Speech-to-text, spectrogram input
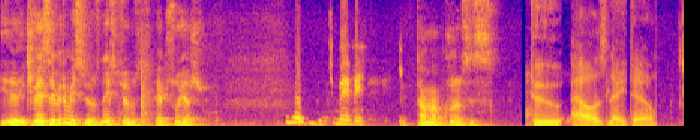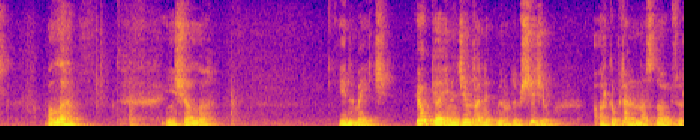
2 vs 1 mi istiyorsunuz? Ne istiyorsunuz? Hepsi uyar. 2 ve 1. Tamam kurun siz. Two hours later. Allah'ım. İnşallah yenilmeyik. Yok ya yenileceğimi zannetmiyorum da bir şey diyeceğim. Arka plan nasıl daha güzel?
